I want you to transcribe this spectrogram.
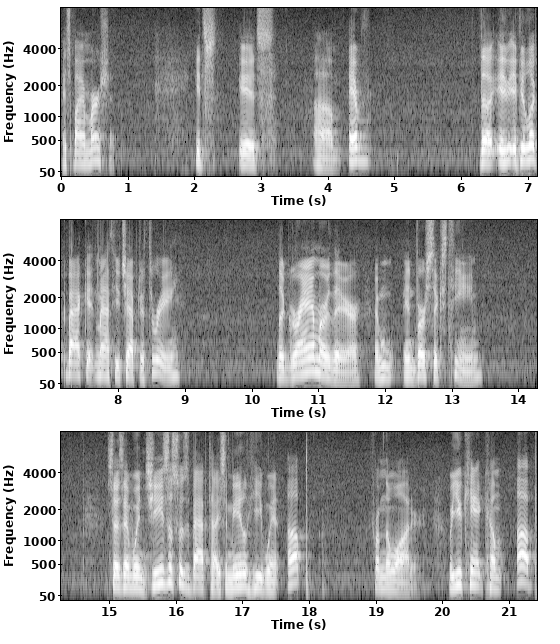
It's by immersion. It's, it's um, every, the, if, if you look back at Matthew chapter 3, the grammar there in, in verse 16 says that when Jesus was baptized, immediately he went up from the water. Well, you can't come up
